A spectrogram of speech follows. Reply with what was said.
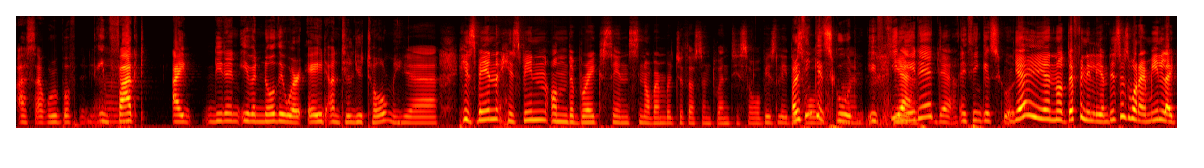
as a group of. In fact, I didn't even know they were eight until you told me. Yeah, he's been he's been on the break since November 2020. So obviously, But I think it's good. time- If he Yeah, made it, yeah. I think it's good. Yeah, yeah, yeah, no, definitely. And this is what I mean. Like,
